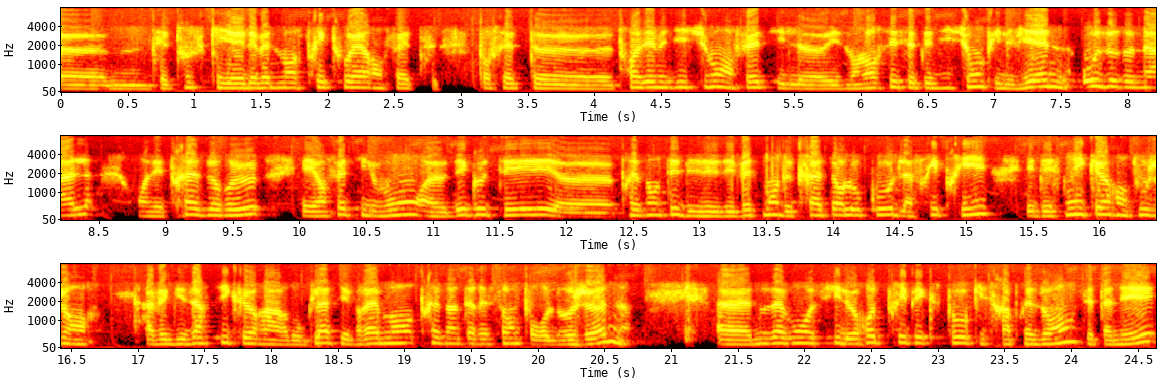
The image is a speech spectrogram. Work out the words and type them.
Euh, c'est tout ce qui est l'événement streetwear en fait. Pour cette euh, troisième édition en fait ils, euh, ils ont lancé cette édition puis ils viennent aux automnales on est très heureux. Et en fait ils vont dégoter présenter des, des vêtements de créateurs locaux de la friperie et des sneakers en tout genre avec des articles rares donc là c'est vraiment très intéressant pour nos jeunes euh, nous avons aussi le Road Trip Expo qui sera présent cette année.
